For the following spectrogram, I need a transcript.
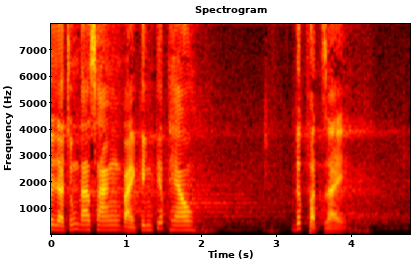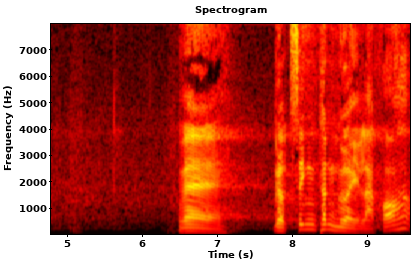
bây giờ chúng ta sang bài kinh tiếp theo. Đức phật dạy về được sinh thân người là khó.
